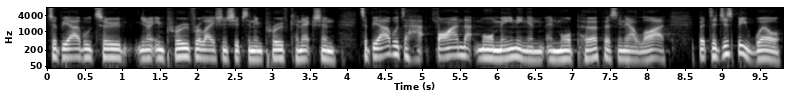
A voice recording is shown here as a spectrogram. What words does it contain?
to be able to, you know, improve relationships and improve connection, to be able to ha- find that more meaning and, and more purpose in our life, but to just be well.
